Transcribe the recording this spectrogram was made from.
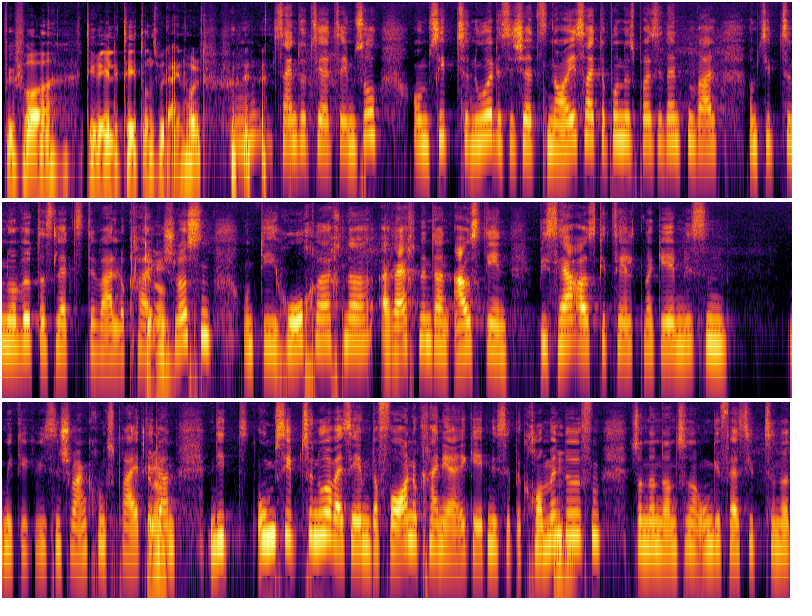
bevor die Realität uns wieder einholt. Mhm. Sein tut es ja jetzt eben so, um 17 Uhr, das ist jetzt neu seit der Bundespräsidentenwahl, um 17 Uhr wird das letzte Wahllokal Genau. geschlossen und die Hochrechner errechnen dann aus den bisher ausgezählten Ergebnissen mit einer gewissen Schwankungsbreite Genau. dann nicht um 17 Uhr, weil sie eben davor noch keine Ergebnisse Mhm. bekommen dürfen, sondern dann so ungefähr 17.10 Uhr,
